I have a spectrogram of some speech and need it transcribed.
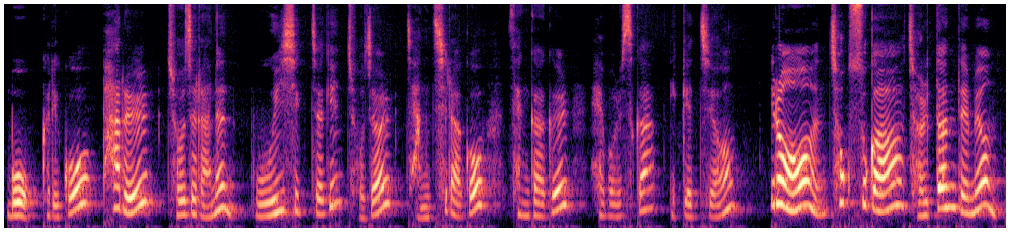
목 그리고 팔을 조절하는 무의식적인 조절 장치라고 생각을 해볼 수가 있겠죠. 이런 척수가 절단되면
